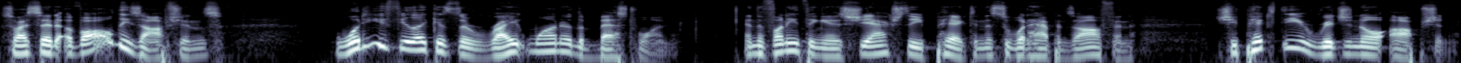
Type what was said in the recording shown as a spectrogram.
So I said, of all these options, what do you feel like is the right one or the best one? And the funny thing is, she actually picked, and this is what happens often, she picked the original option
